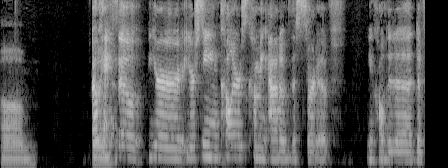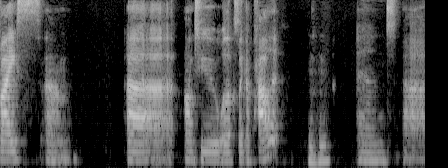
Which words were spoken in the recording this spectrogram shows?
Um Okay, and- so you're you're seeing colors coming out of this sort of you called it a device um, uh, onto what looks like a palette, mhm. and uh,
